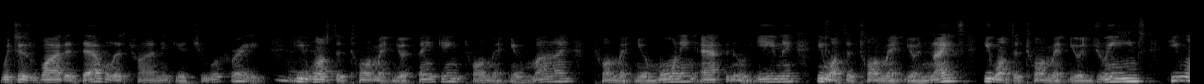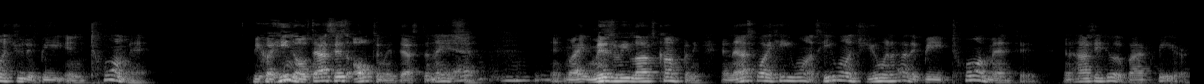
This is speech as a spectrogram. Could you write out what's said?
which is why the devil is trying to get you afraid. Mm-hmm. He wants to torment your thinking, torment your mind, torment your morning, afternoon, evening. He wants to torment your nights. He wants to torment your dreams. He wants you to be in torment because he knows that's his ultimate destination. Mm-hmm. Right? Misery loves company. And that's what he wants. He wants you and I to be tormented. And how does he do it? By fear.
